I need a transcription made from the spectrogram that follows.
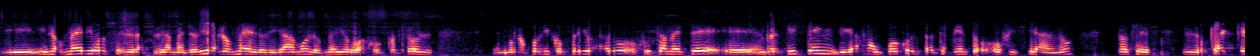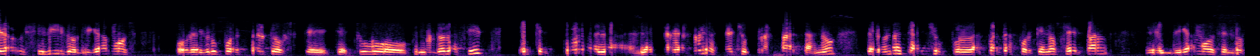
Y, y los medios, la, la mayoría de los medios, digamos, los medios bajo control monopólico privado, justamente eh, repiten, digamos, un poco el planteamiento oficial, ¿no? Entonces, lo que ha quedado exhibido, digamos, por el grupo de expertos que, que estuvo, que mandó la CID, es que toda la, la interrogatoria está hecho por las patas, ¿no? Pero no está hecho por las patas porque no sepan, eh, digamos, los,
